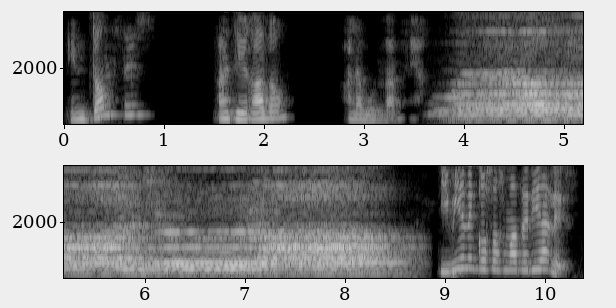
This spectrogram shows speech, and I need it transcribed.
entonces has llegado a la abundancia. ¿Y vienen cosas materiales?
